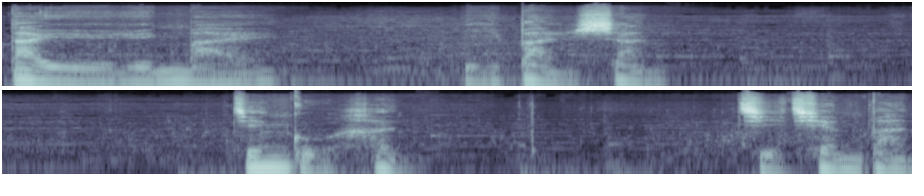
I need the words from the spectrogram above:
带雨云埋一半山。今古恨，几千般，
